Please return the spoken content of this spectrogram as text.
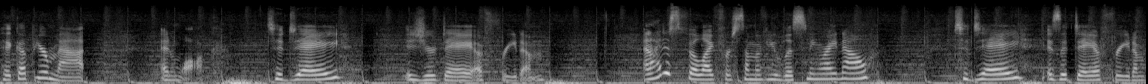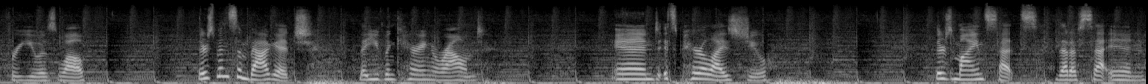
pick up your mat, and walk. Today is your day of freedom. And I just feel like for some of you listening right now, today is a day of freedom for you as well. There's been some baggage that you've been carrying around, and it's paralyzed you. There's mindsets that have set in,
